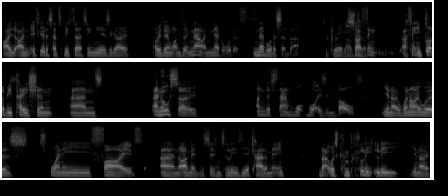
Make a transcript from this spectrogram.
I, I if you would have said to me 13 years ago, "Are we doing what I'm doing now?" I never would have never would have said that. It's a great answer. So I think I think you've got to be patient and and also understand what what is involved. You know, when I was 25 and I made the decision to leave the academy, that was completely, you know,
